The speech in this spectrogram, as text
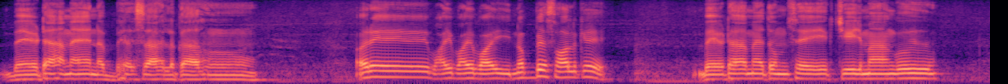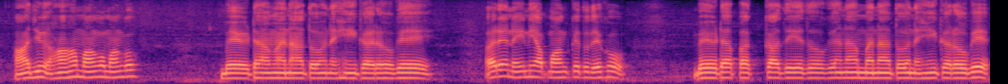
बेटा मैं नब्बे साल का हूँ। अरे भाई भाई भाई नब्बे साल के। बेटा मैं तुमसे एक चीज़ मांगू। हाँ जी हाँ हाँ मांगो मांगो। बेटा मना तो नहीं करोगे। अरे नहीं नहीं, आप मांग के तो देखो। बेटा पक्का दे दोगे ना, मना तो नहीं करोगे।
